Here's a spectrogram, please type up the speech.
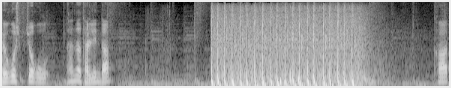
(150쪽) 하나 달린다. 컷.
